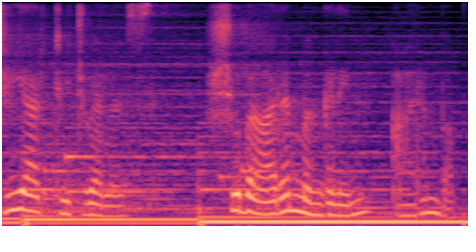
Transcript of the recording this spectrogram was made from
ஜிஆர்டி ஜுவல்லர்ஸ் சுப ஆரம்பங்களின் ஆரம்பம்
